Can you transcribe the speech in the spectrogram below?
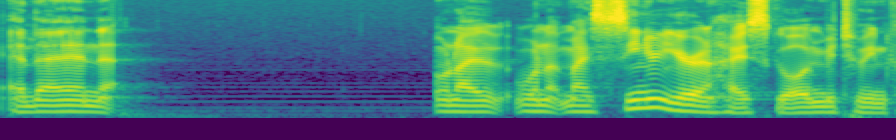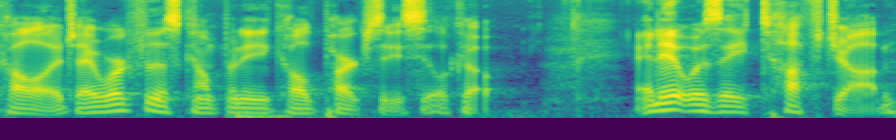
and then when I when my senior year in high school in between college I worked for this company called Park City Seal Coat and it was a tough job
